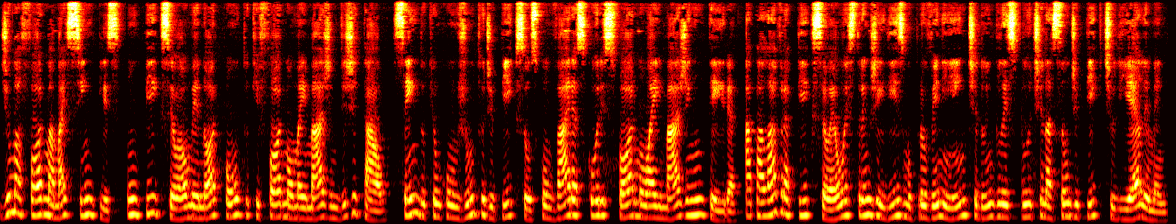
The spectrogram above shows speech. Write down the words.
De uma forma mais simples, um pixel é o menor ponto que forma uma imagem digital, sendo que um conjunto de pixels com várias cores formam a imagem inteira. A palavra pixel é um estrangeirismo proveniente do inglês plutinação de picture element,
